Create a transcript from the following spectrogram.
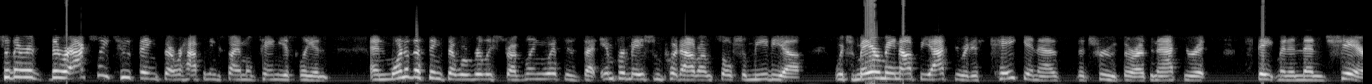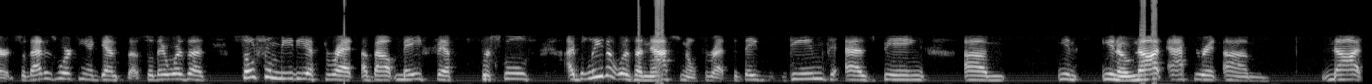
So there, there were actually two things that were happening simultaneously, and and one of the things that we're really struggling with is that information put out on social media, which may or may not be accurate, is taken as the truth or as an accurate statement and then shared. So that is working against us. So there was a social media threat about May 5th for schools. I believe it was a national threat that they deemed as being, um, you, you know, not accurate, um, not.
